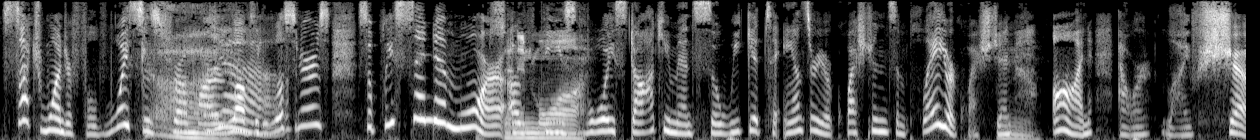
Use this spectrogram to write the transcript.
such wonderful voices from our God. lovely listeners. So please send in more Send of in more. these voice documents so we get to answer your questions and play your question Mm. on our live show.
